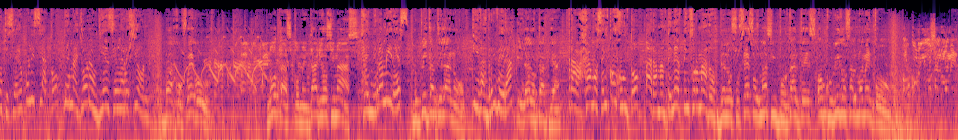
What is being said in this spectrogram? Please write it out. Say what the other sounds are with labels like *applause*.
noticiario policiaco de mayor audiencia en la región. Bajo fuego. Notas, comentarios y más. Jaime Ramírez, Lupita Tilano, Iván Rivera y Lalo Tapia. Trabajamos en conjunto para mantenerte informado de los sucesos más importantes ocurridos al momento. Ocurridos al momento.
